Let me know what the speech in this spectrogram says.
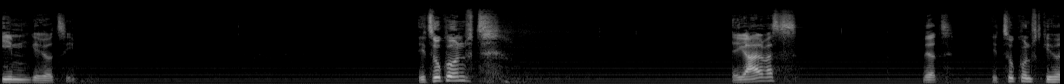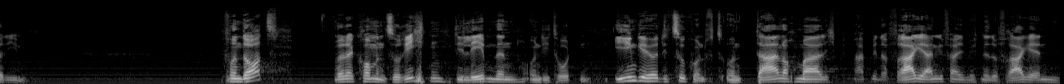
ihm gehört sie. Die Zukunft, egal was wird, die Zukunft gehört ihm. Von dort wird er kommen, zu richten die Lebenden und die Toten. Ihm gehört die Zukunft. Und da nochmal, ich habe mit einer Frage angefangen, ich möchte mit einer Frage enden.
